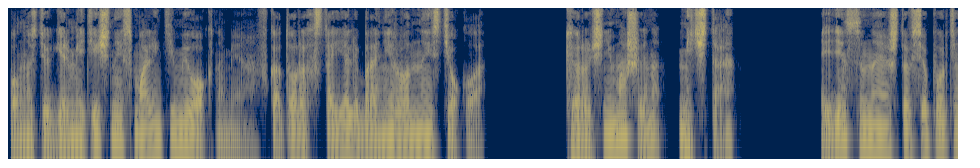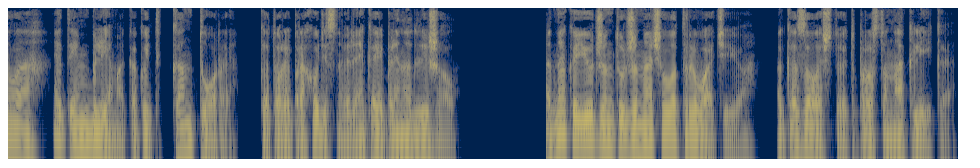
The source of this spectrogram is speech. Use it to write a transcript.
Полностью герметичный, с маленькими окнами, в которых стояли бронированные стекла. Короче, не машина, мечта. Единственное, что все портило, это эмблема какой-то конторы, которой проходец наверняка и принадлежал. Однако Юджин тут же начал отрывать ее. Оказалось, что это просто наклейка,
